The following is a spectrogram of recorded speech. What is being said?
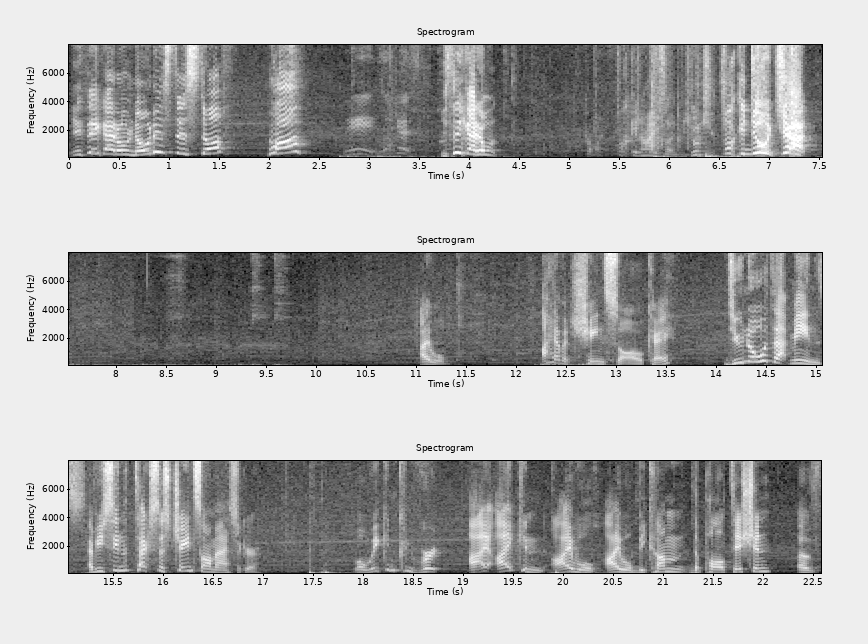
You think I don't notice this stuff? Huh? Wait, look at. You think I don't? Got my fucking eyes on you. Don't you fucking do it, chat! I will. I have a chainsaw, okay? Do you know what that means? Have you seen the Texas Chainsaw Massacre? Well, we can convert. I I can. I will. I will become the politician of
